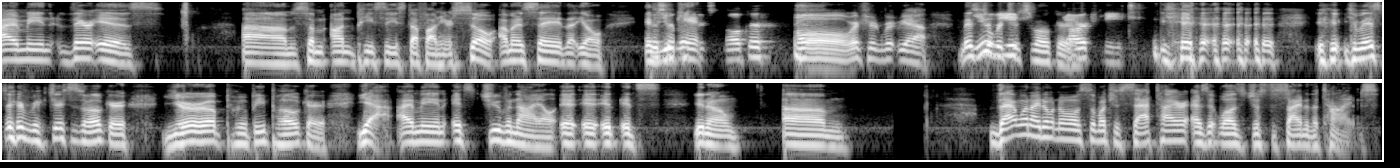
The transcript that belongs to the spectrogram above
I mean there is um some on PC stuff on here. So I'm gonna say that you know if Mr. you can't Richard Smoker. Oh, Richard, yeah. Mr. You Richard Smoker. Dark meat. Yeah. Mr. Richard Smoker, you're a poopy poker. Yeah, I mean, it's juvenile. It, it, it it's, you know, um that one I don't know so much as satire as it was just a sign of the times.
